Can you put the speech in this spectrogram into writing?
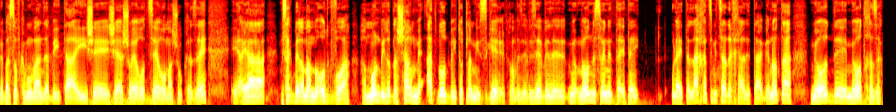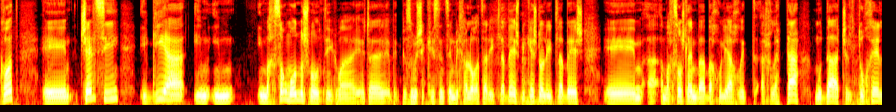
ובסוף כמובן זה הבעיטה ההיא שהשוער עוצר או משהו כזה. אה, היה משחק ברמה מאוד גבוהה, המון בעיטות לשער, מעט מאוד בעיטות למסגרת. וזה, וזה, וזה מאוד מסמן את, את, אולי את הלחץ מצד אחד, את ההגנות המאוד אה, מאוד חזקות. אה, צ'לסי הגיע עם, עם, עם מחסור מאוד משמעותי, כלומר, יש פרסומים שקריסטנסן בכלל לא רצה להתלבש, ביקש לא להתלבש, אה, המחסור שלהם בחוליה האחורית, החלטה מודעת של טוחל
